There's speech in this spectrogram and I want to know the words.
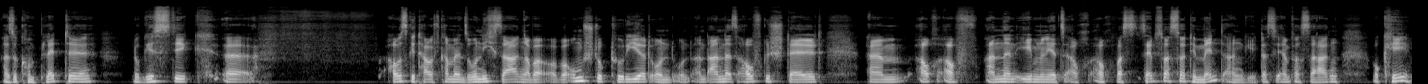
Also komplette Logistik, äh, ausgetauscht kann man so nicht sagen, aber, aber umstrukturiert und, und, und anders aufgestellt, ähm, auch auf anderen Ebenen jetzt auch, auch was, selbst was Sortiment angeht, dass sie einfach sagen, okay,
